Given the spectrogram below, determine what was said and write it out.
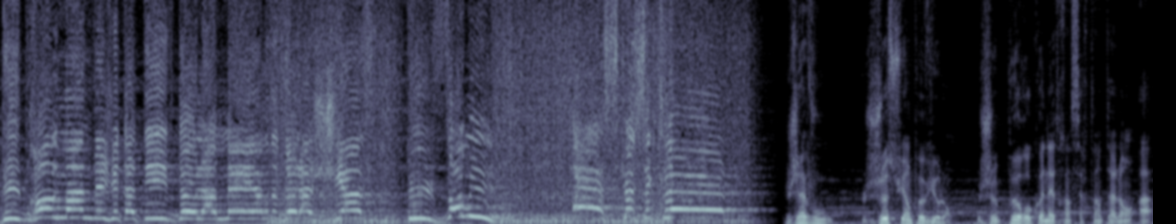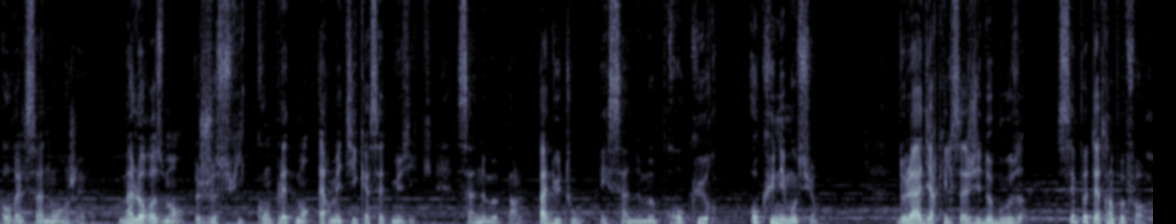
du branlement végétatif, de la merde, de la chiasse, du vomi Est-ce que c'est clair? J'avoue, je suis un peu violent. Je peux reconnaître un certain talent à Orelsan ou Angèle. Malheureusement, je suis complètement hermétique à cette musique. Ça ne me parle pas du tout et ça ne me procure aucune émotion. De là à dire qu'il s'agit de bouse, c'est peut-être un peu fort.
